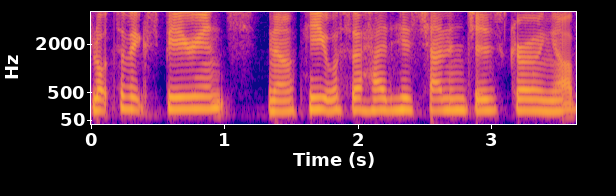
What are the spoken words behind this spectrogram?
lots of experience. You know, he also had his challenges growing up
